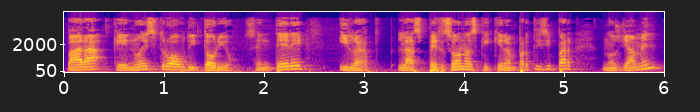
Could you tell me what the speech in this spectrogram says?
para que nuestro auditorio se entere y las personas que quieran participar nos llamen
